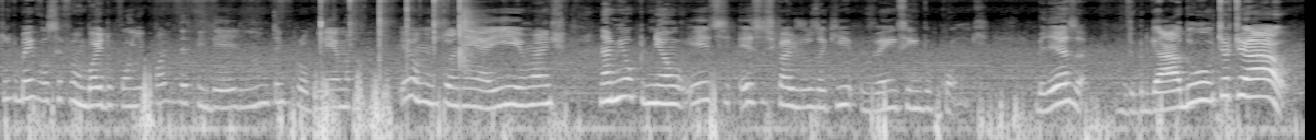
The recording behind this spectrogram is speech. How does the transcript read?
Tudo bem, você foi um boy do Kong, pode defender ele, não tem problema. Eu não tô nem aí, mas na minha opinião, esse, esses cajus aqui vencem do Kong. Beleza? Muito obrigado. Tchau, tchau.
